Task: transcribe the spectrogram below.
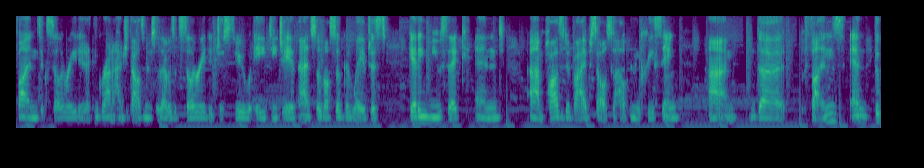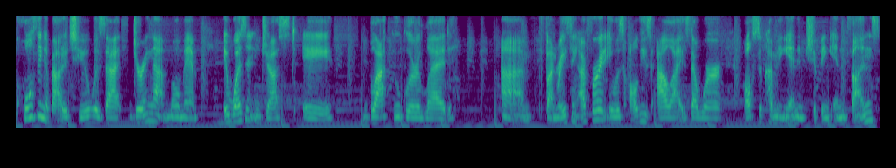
funds accelerated. I think around a hundred thousand or so that was accelerated just through a DJ event. So it's also a good way of just getting music and um, positive vibes to also help in increasing um, the funds. And the cool thing about it too was that during that moment, it wasn't just a Black Googler led um, fundraising effort. It was all these allies that were also coming in and chipping in funds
